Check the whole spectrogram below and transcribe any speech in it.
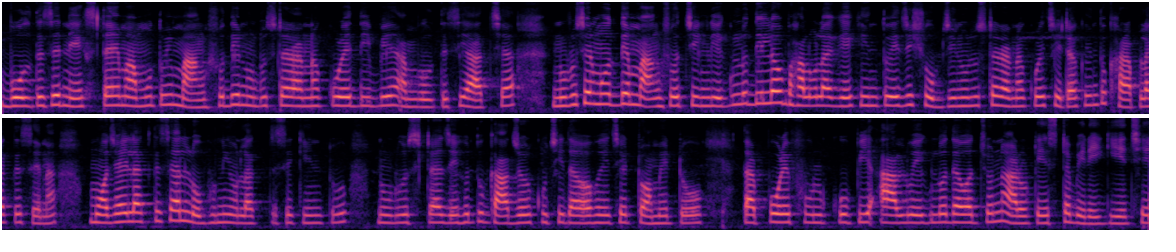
বলতেছে নেক্সট টাইম আমু তুমি মাংস দিয়ে নুডলসটা রান্না করে দিবে। আমি বলতেছি আচ্ছা নুডলসের মধ্যে মাংস, চিংড়ি এগুলো দিলেও ভালো লাগে, কিন্তু এই যে সবজি নুডলসটা রান্না করেছে, এটাও কিন্তু খারাপ লাগতেছে না। মজাই লাগতেছে আর লোভনীয় লাগতেছে। কিন্তু নুডলসটা যেহেতু গাজর কুচি দেওয়া হয়েছে, টমেটো, তারপরে ফুলকপি, আলু এগুলো দেওয়ার জন্য আরও টেস্টটা বেড়ে গিয়েছে।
